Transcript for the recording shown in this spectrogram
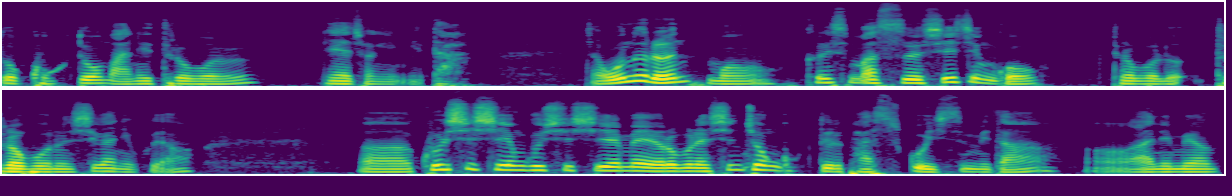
또 곡도 많이 들어볼 예정입니다. 자, 오늘은 뭐 크리스마스 시즌 곡 들어보, 들어보는 시간이고요. 어, cool CCM, good CCM에 여러분의 신청곡들 받고 있습니다. 어, 아니면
